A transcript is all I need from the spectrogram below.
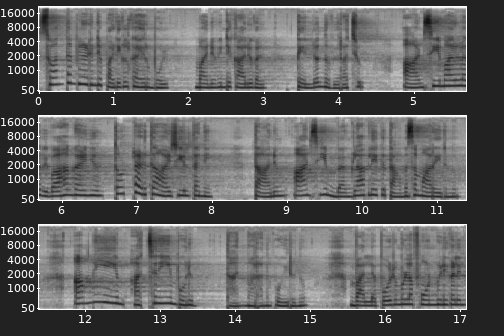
സ്വന്തം വീടിന്റെ പടികൾ കയറുമ്പോൾ മനുവിന്റെ കാലുകൾ തെല്ലൊന്നു വിറച്ചു. ആൺസിയുമായുള്ള വിവാഹം കഴിഞ്ഞ് തൊട്ടടുത്ത ആഴ്ചയിൽ തന്നെ താനും ആൺസിയും ബംഗ്ലാവിലേക്ക് താമസം മാറിയിരുന്നു. അമ്മയെയും അച്ഛനെയും പോലും താൻ മറന്നുപോയിരുന്നു വല്ലപ്പോഴുമുള്ള ഫോൺ വിളികളിൽ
